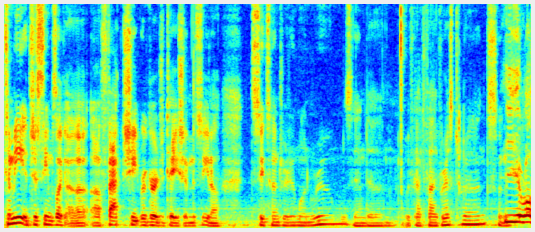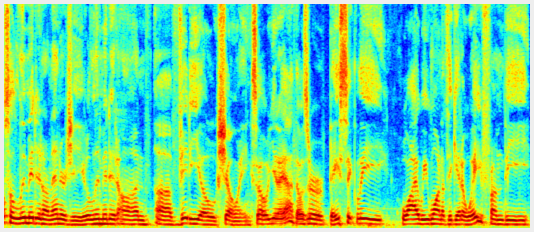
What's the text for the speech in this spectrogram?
to me, it just seems like a, a fact sheet regurgitation. It's you know, 601 rooms, and um, we've got five restaurants. And, you're also limited on energy. You're limited on uh, video showing. So you know, yeah, those are basically why we wanted to get away from the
